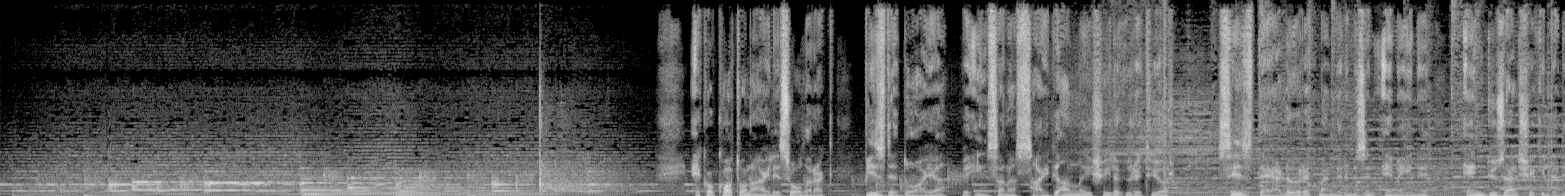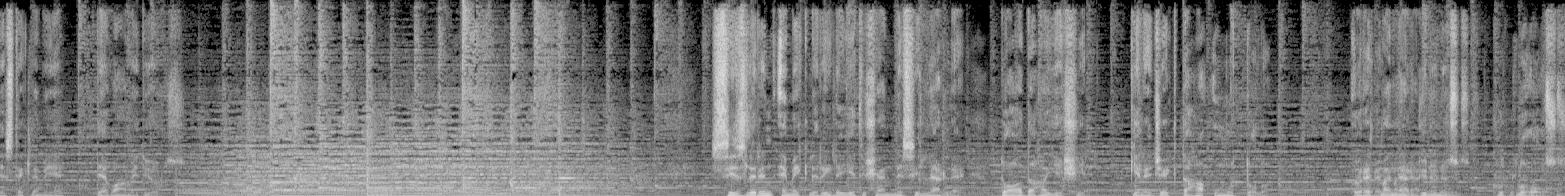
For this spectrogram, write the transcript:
Ekokoton ailesi olarak biz de doğaya ve insana saygı anlayışıyla üretiyor, siz değerli öğretmenlerimizin emeğini en güzel şekilde desteklemeye devam ediyoruz. Sizlerin emekleriyle yetişen nesillerle doğa daha yeşil, gelecek daha umut dolu. Öğretmenler Gününüz kutlu olsun.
